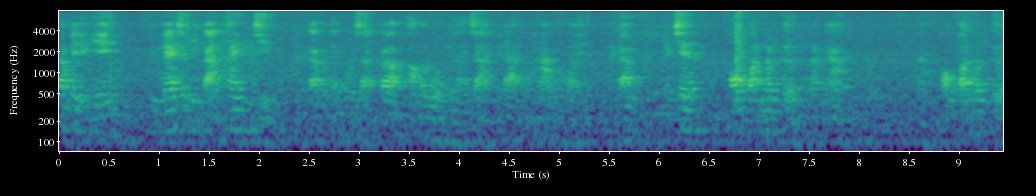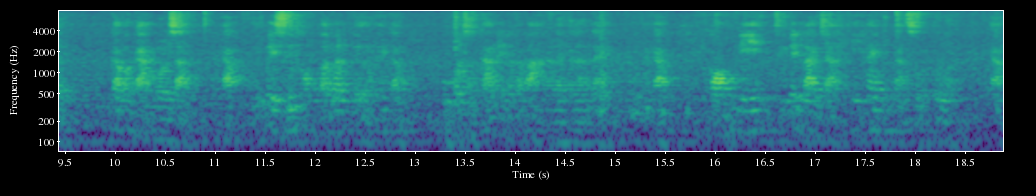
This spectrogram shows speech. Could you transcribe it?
ถ้าเป็นอย่างนี้ถึงแม้จะมีการให้จริงนะครับแต่บริษัทก็เอามาลงเป็นรายจ่ายไม่ได้ห้ามเอาไว้นะครับอย่างเช่นของขวัญวันเกิดพนักงานของขวัญวันเกิดกรรมการบริษัทนะครับหรือไปซื้อของขวัญวันเกิดให้กับบุคคลสำคัญในรัฐบาลอะไรก็แล้วแต่นะครับของพวกนี้ถือเป็นรายจ่ายที่ให้เป็นการส่วนตัวนะครับ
